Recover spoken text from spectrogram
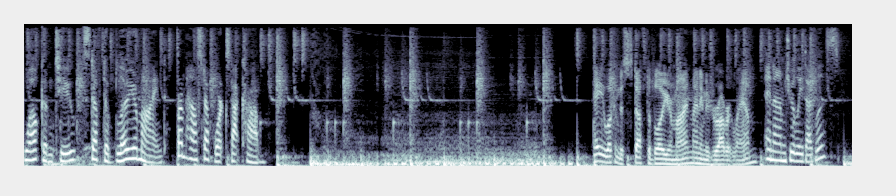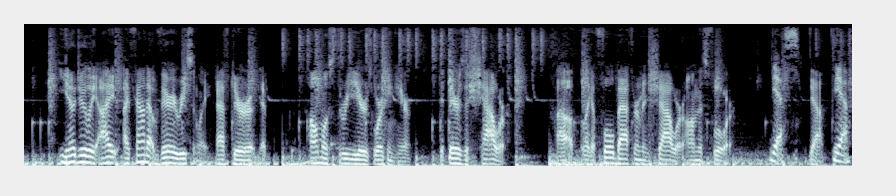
Welcome to Stuff to Blow Your Mind from HowStuffWorks.com. Hey, welcome to Stuff to Blow Your Mind. My name is Robert Lamb. And I'm Julie Douglas. You know, Julie, I, I found out very recently, after uh, almost three years working here, that there is a shower, uh, like a full bathroom and shower on this floor. Yes. Yeah. Yeah.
